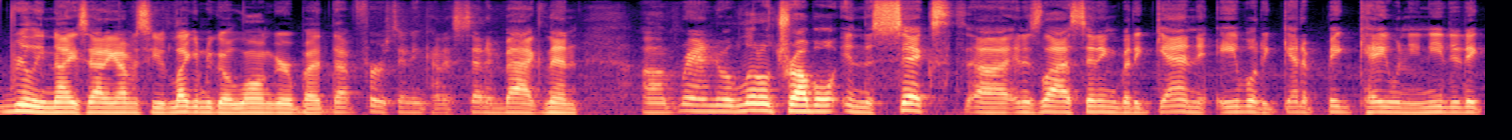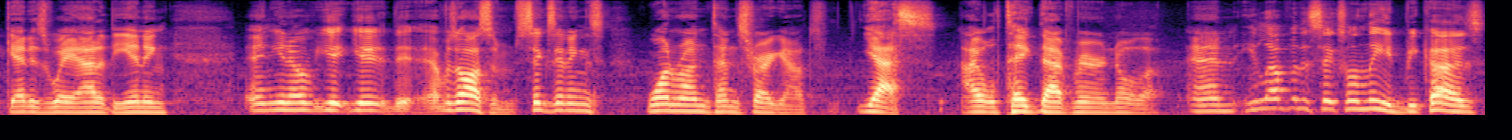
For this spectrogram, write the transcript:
really nice outing. Obviously, you'd like him to go longer, but that first inning kind of set him back. Then um, ran into a little trouble in the sixth uh, in his last inning, but again, able to get a big K when he needed it, get his way out of the inning. And, you know, you, you, it was awesome. Six innings, one run, 10 strikeouts. Yes, I will take that from Aaron Nola. And he left with a 6 1 lead because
